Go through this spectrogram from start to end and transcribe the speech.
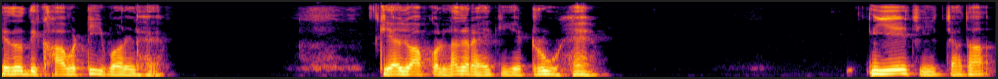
ये तो दिखावटी वर्ल्ड है। कि जो आपको लग रहा है कि ये ट्रू है। ये चीज़ ज़्यादा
